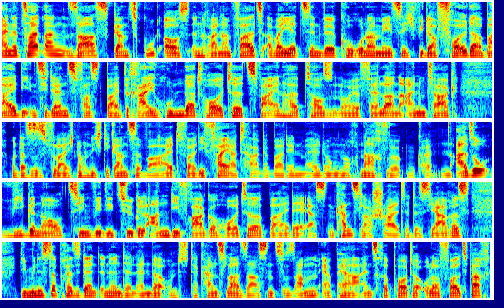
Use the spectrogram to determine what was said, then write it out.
Eine Zeit lang sah es ganz gut aus in Rheinland-Pfalz, aber jetzt sind wir coronamäßig wieder voll dabei. Die Inzidenz fast bei 300 heute, zweieinhalbtausend neue Fälle an einem Tag. Und das ist vielleicht noch nicht die ganze Wahrheit, weil die Feiertage bei den Meldungen noch nachwirken könnten. Also, wie genau ziehen wir die Zügel an? Die Frage heute bei der ersten Kanzlerschalte des Jahres. Die Ministerpräsidentinnen der Länder und der Kanzler saßen zusammen. RPR1-Reporter Olaf Volzbach.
